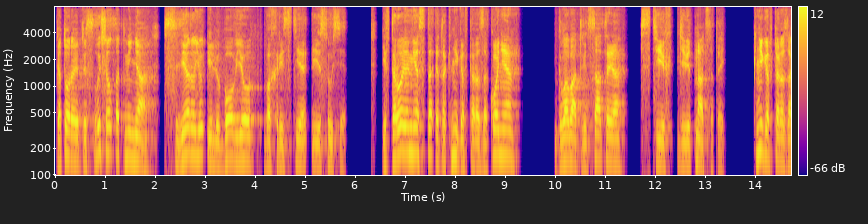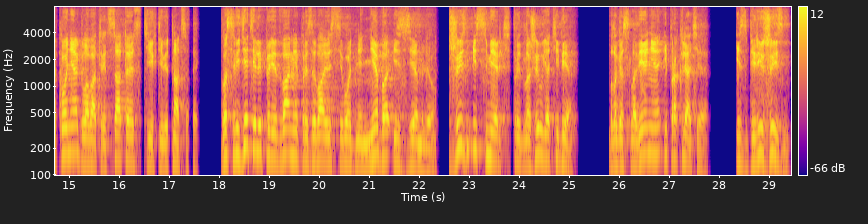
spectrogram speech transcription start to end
которое ты слышал от меня с верою и любовью во Христе Иисусе». И второе место – это книга Второзакония, глава 30, стих 19. Книга Второзакония, глава 30, стих 19. «Во свидетели перед вами призываю сегодня небо и землю. Жизнь и смерть предложил я тебе, благословение и проклятие. Избери жизнь,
